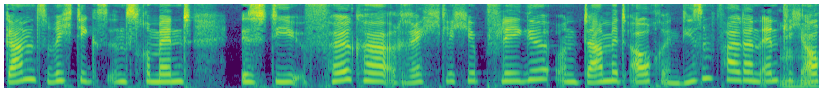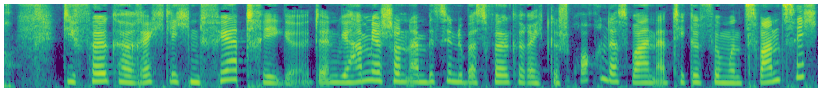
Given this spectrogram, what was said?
ganz wichtiges Instrument ist die völkerrechtliche Pflege und damit auch in diesem Fall dann endlich mhm. auch die völkerrechtlichen Verträge. Denn wir haben ja schon ein bisschen über das Völkerrecht gesprochen, das war in Artikel 25,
